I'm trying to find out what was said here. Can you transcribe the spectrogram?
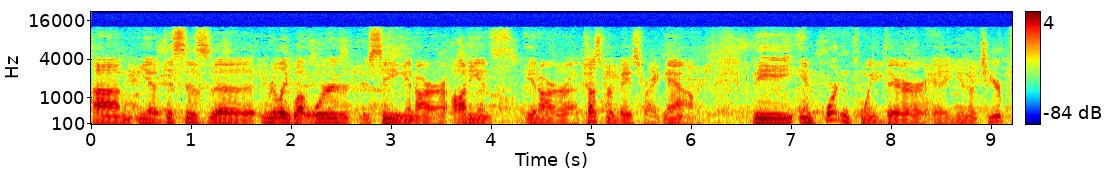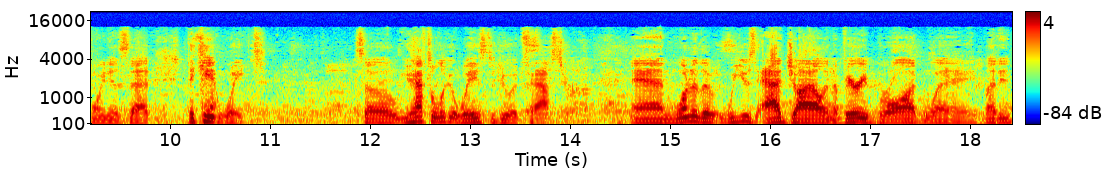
um, you know, this is uh, really what we're seeing in our audience, in our uh, customer base right now. The important point there, uh, you know, to your point, is that they can't wait. So you have to look at ways to do it faster. And one of the, we use agile in a very broad way, but in,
